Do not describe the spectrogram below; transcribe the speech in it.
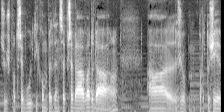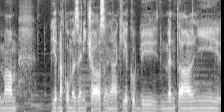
že už potřebuju ty kompetence předávat dál a že, protože mám jednak omezený čas a nějaký jakoby mentální eh,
